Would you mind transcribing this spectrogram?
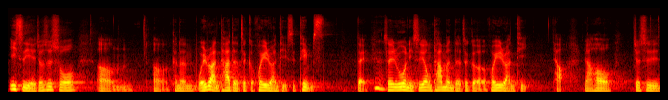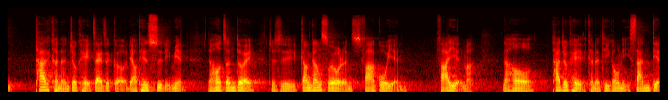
意思也就是说，嗯嗯，可能微软它的这个会议软体是 Teams，对，所以如果你是用他们的这个会议软体，好，然后就是它可能就可以在这个聊天室里面，然后针对就是刚刚所有人发过言发言嘛。然后它就可以可能提供你三点，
